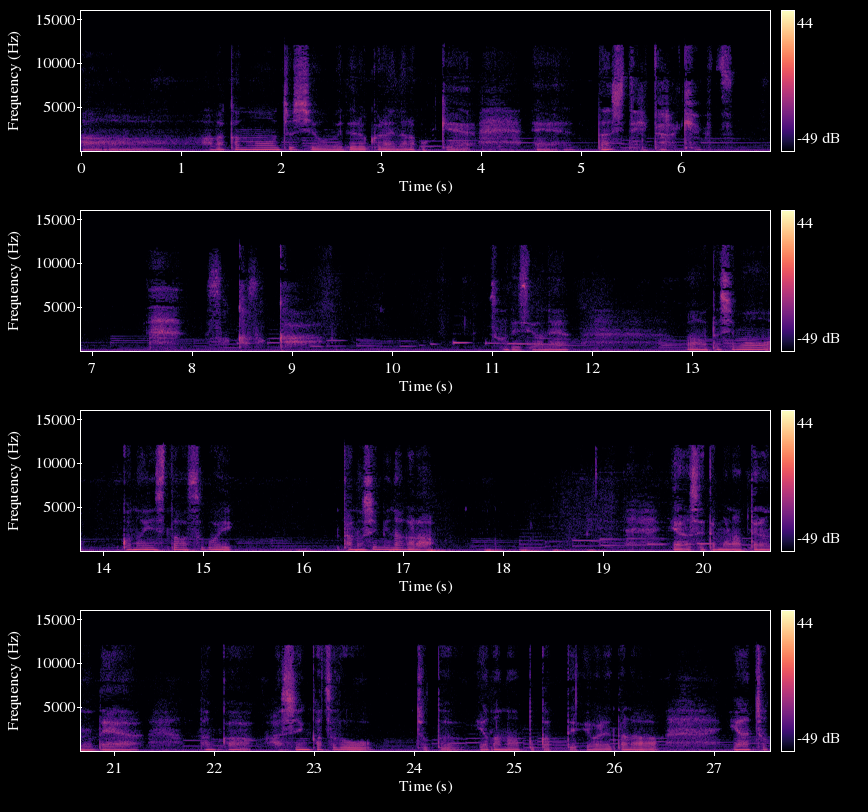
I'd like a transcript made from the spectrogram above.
ああ裸の女子をめでるくらいなら OK、えー、出していただけ物 そっかそっか。そうですよね。まあ私もこのインスタはすごい楽しみながらやらせてもらってるのでなんか発信活動ちょっと嫌だなとかって言われたらいやちょっ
